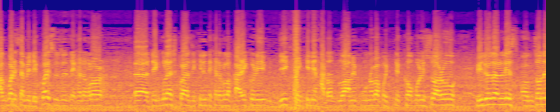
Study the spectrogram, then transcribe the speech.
আগবাঢ়িছে। আমি দেখুৱাইছো যে তেখেতসকলৰ ট্ৰেংকুলাইজ কৰা যিখিনি তেখেতসকলৰ কাৰিকৰী দিশ সেইখিনি হাতত লোৱা আমি পুনৰবাৰ প্ৰত্যক্ষ কৰিছো আৰু ভিডিঅ' জাৰ্নেলিষ্ট অঞ্জনে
